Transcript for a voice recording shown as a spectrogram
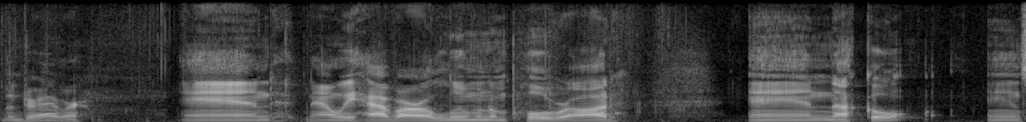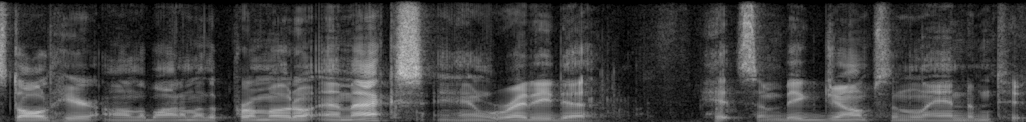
the driver. And now we have our aluminum pull rod and knuckle installed here on the bottom of the Promoto MX and we're ready to hit some big jumps and land them too.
